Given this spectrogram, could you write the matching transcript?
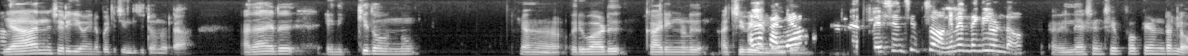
ഞാൻ ശരിക്കും അതിനെപ്പറ്റി ചിന്തിച്ചിട്ടൊന്നുമില്ല. അതായത് എനിക്ക് തോന്നുന്നു ഒരുപാട് കാര്യങ്ങൾ അച്ചീവ് തോന്നുന്നു റിലേഷൻഷിപ്സോ അങ്ങനെ എന്തെങ്കിലും ഉണ്ടോ? റിലേഷൻഷിപ്പ് ഒക്കെ ഉണ്ടല്ലോ.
